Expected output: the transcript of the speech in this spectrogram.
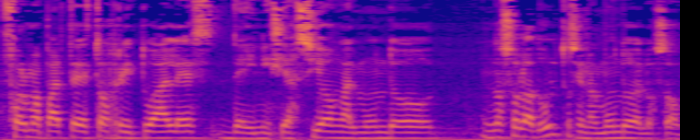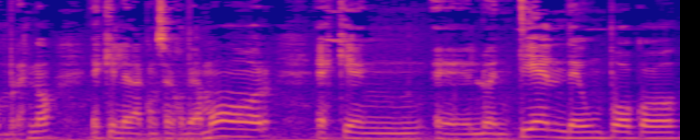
forma parte de estos rituales de iniciación al mundo no solo adulto, sino al mundo de los hombres, ¿no? Es quien le da consejos de amor, es quien eh, lo entiende un poco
